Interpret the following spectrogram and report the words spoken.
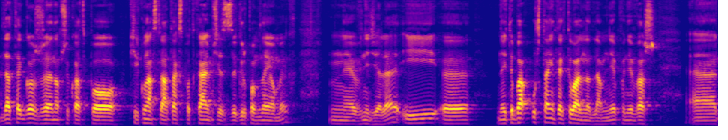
dlatego że na przykład po kilkunastu latach spotkałem się z grupą znajomych w niedzielę i, e, no i to była uczta intelektualna dla mnie, ponieważ e,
